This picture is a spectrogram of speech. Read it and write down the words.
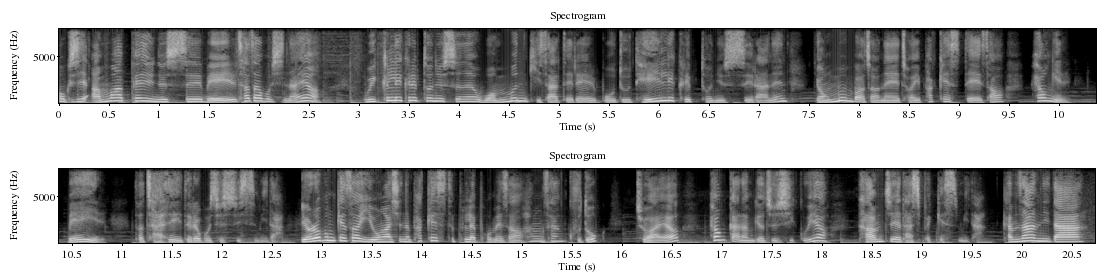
혹시 암호화폐 뉴스 매일 찾아보시나요? Weekly Crypto News는 원문 기사들을 모두 Daily Crypto News라는 영문 버전의 저희 팟캐스트에서 평일, 매일 더 자세히 들어보실 수 있습니다. 여러분께서 이용하시는 팟캐스트 플랫폼에서 항상 구독, 좋아요, 평가 남겨주시고요. 다음 주에 다시 뵙겠습니다. 감사합니다.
